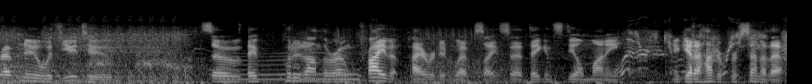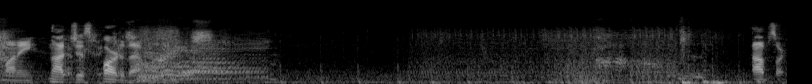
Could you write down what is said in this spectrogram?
revenue with YouTube, so they've put it on their own private pirated website so that they can steal money and get 100% of that money, not just part of that money. I'm sorry.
